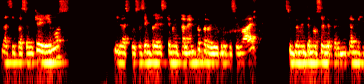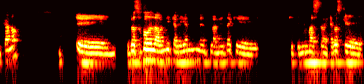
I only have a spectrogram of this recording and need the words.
la situación que vivimos y la excusa siempre es que no hay talento, pero yo creo que sí lo hay. Simplemente no se le permite al mexicano. Eh, no somos la única liga en el planeta que, que tiene más extranjeros que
